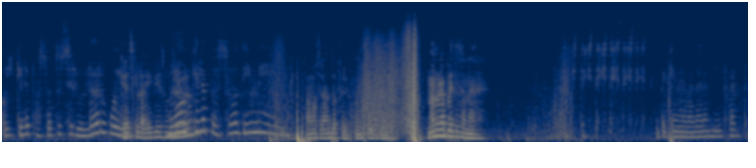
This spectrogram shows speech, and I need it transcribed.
Ay, ¿qué le pasó a tu celular, güey? ¿Crees que la Biblia es un Bro, libro? ¿qué le pasó? Dime. Está mostrando frecuencias de... No, no le aprietes a nada. De que me va a dar un infarto.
